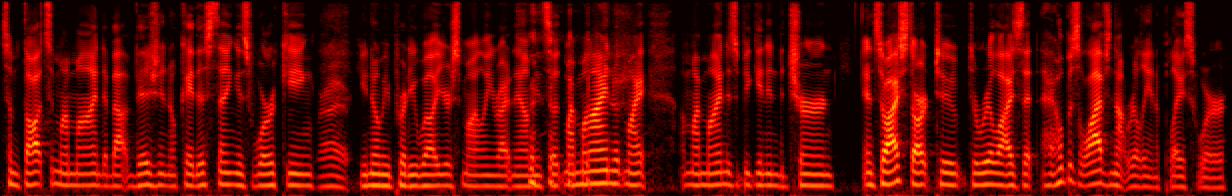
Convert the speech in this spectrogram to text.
some thoughts in my mind about vision. Okay, this thing is working. Right. You know me pretty well. You're smiling right now. I mean, so my mind, my my mind is beginning to churn, and so I start to to realize that I Hope is Alive is not really in a place where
